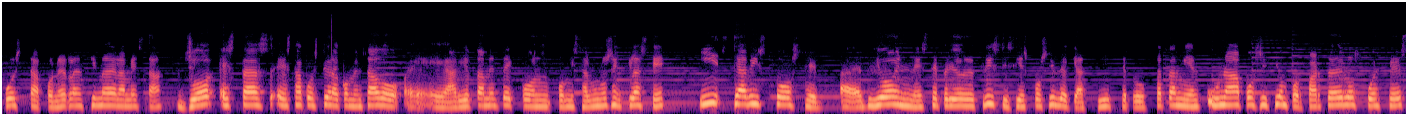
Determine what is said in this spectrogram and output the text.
puesta, ponerla encima de la mesa, yo estas, esta cuestión la he comentado eh, abiertamente con, con, mis alumnos en clase y se ha visto, se eh, vio en este periodo de crisis y es posible que aquí se produzca también una posición por parte de los jueces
